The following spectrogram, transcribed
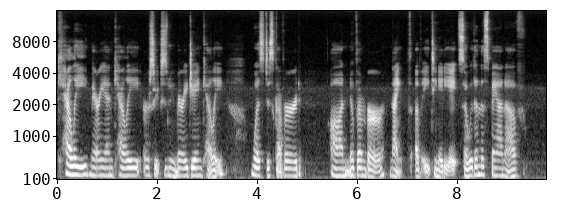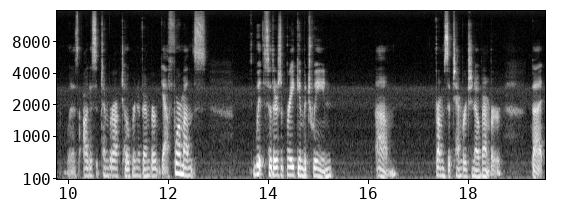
Kelly, Marianne Kelly, or excuse me, Mary Jane Kelly, was discovered on November 9th of 1888. So within the span of what is it, August, September, October, November, yeah, four months. With so there's a break in between, um, from September to November, but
